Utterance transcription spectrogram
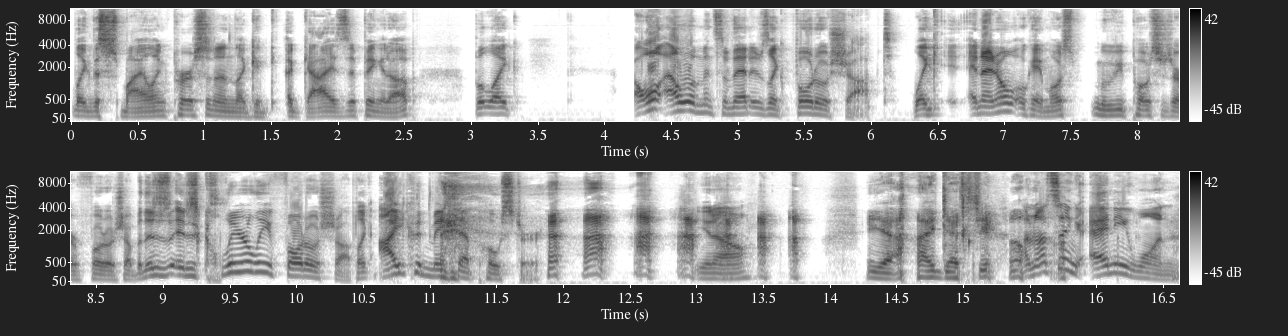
like the smiling person and like a, a guy zipping it up. But like all elements of that is like photoshopped. Like, and I know, okay, most movie posters are photoshopped, but this is it is clearly photoshopped. Like I could make that poster. you know, yeah, I get you. I'm not saying anyone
